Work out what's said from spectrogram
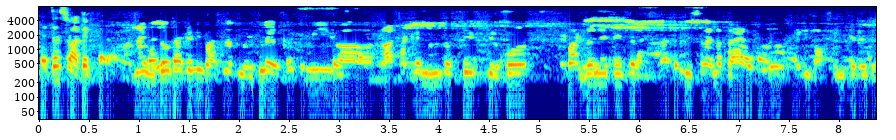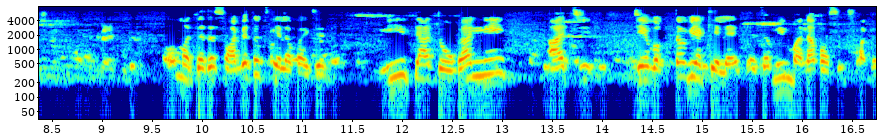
त्याचं स्वागत करावं उद्धव ठाकरेंनी भाषणात की मी राज ठाकरे म्हणत असते किरकोळ भांडण तर विसरायला तयार भाषण केलं. हो मग त्याचं स्वागतच केलं पाहिजे. मी त्या दोघांनी आज जे वक्तव्य केलंय त्याचं मी मनापासून स्वागत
